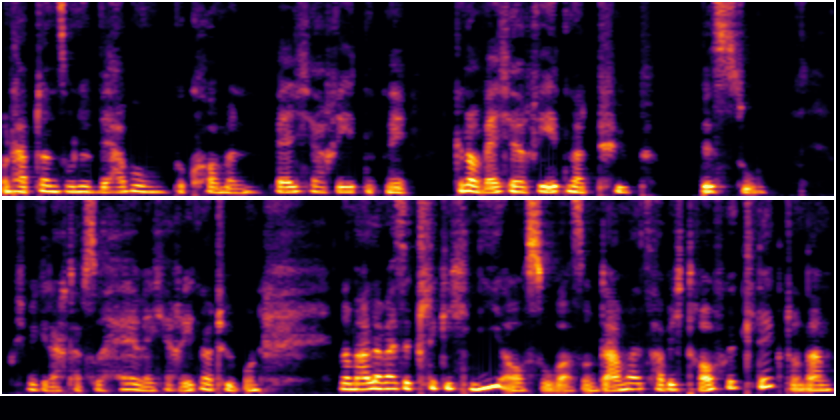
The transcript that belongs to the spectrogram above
und habe dann so eine Werbung bekommen. Welcher Redner, nee, genau, welcher Rednertyp bist du? Wo ich mir gedacht habe, so, hä, welcher Rednertyp? Und normalerweise klicke ich nie auf sowas. Und damals habe ich drauf geklickt und dann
